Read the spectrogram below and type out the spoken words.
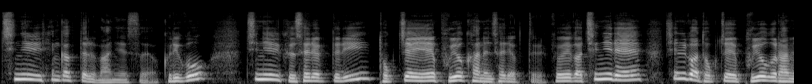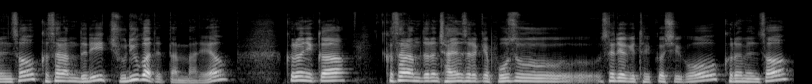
친일 행각들을 많이 했어요. 그리고 친일 그 세력들이 독재에 부역하는 세력들, 교회가 친일에, 친일과 독재에 부역을 하면서 그 사람들이 주류가 됐단 말이에요. 그러니까 그 사람들은 자연스럽게 보수 세력이 될 것이고 그러면서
